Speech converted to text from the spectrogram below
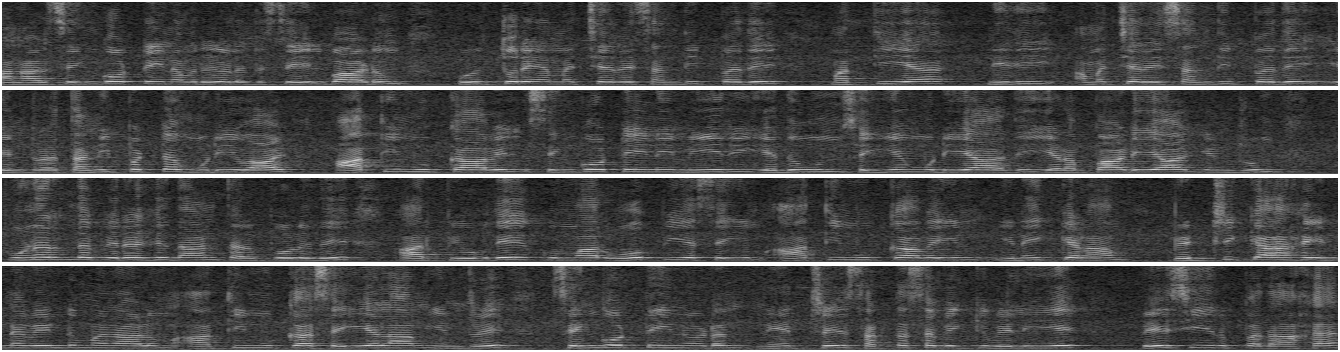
ஆனால் செங்கோட்டையன் அவர்களது செயல்பாடும் உள்துறை அமைச்சரை சந்திப்பது மத்திய நிதி அமைச்சரை சந்திப்பது என்ற தனிப்பட்ட முடிவால் அதிமுகவில் செங்கோட்டையனை மீறி எதுவும் செய்ய முடியாது. எடப்பாடியால் என்றும் உணர்ந்த பிறகுதான் தற்பொழுது ஆர். பி. உதயகுமார் ஓபிஎஸ்ஸையும் அதிமுகவையும் இணைக்கலாம். வெற்றிக்காக என்ன வேண்டுமானாலும் அதிமுக செய்யலாம் என்று செங்கோட்டையினுடன் நேற்று சட்டசபைக்கு வெளியே பேசியிருப்பதாக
